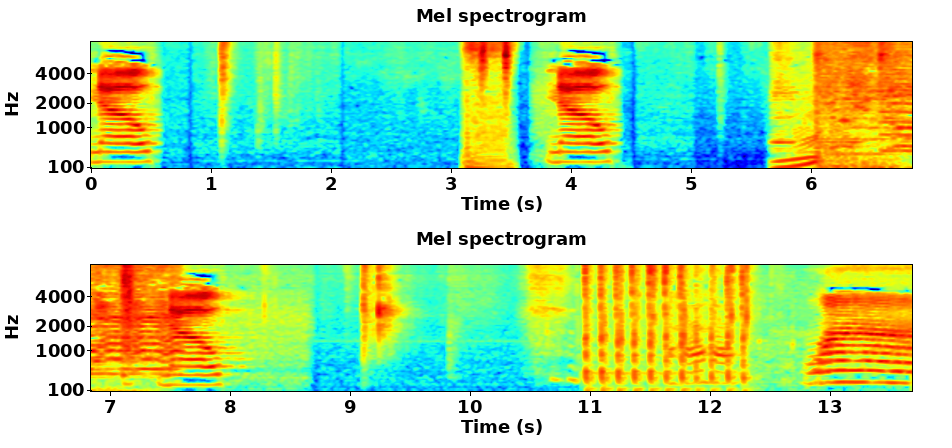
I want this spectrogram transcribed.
No. No. No. Wow.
